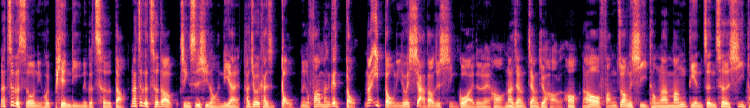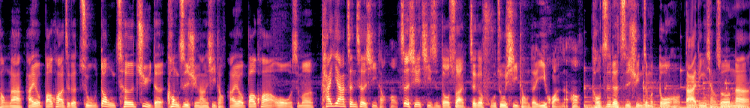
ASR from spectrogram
那这个时候你会偏离那个车道，那这个车道警示系统很厉害，它就会开始抖，那个方向盘就开始抖，那一抖你就会吓到就醒过来，对不对？哈，那这样这样就好了哈。然后防撞系统啦、盲点侦测系统啦，还有包括这个主动车距的控制巡航系统，还有包括哦什么胎压侦测系统哦，这些其实都算这个辅助系统的一环了哈。投资的资讯这么多哦，大家一定想说，那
